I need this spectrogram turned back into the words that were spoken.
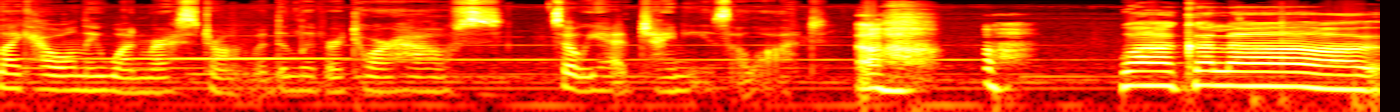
Like how only one restaurant would deliver to our house, so we had Chinese a lot. Ah, ah, guácala.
